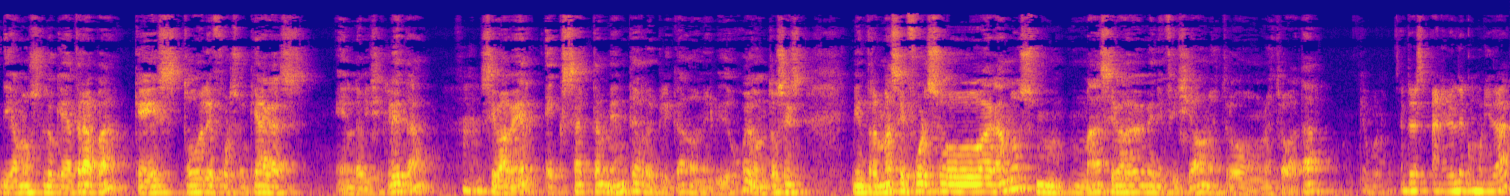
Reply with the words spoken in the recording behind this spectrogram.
digamos, lo que atrapa, que es todo el esfuerzo que hagas en la bicicleta, uh -huh. se va a ver exactamente replicado en el videojuego. Entonces, mientras más esfuerzo hagamos, más se va a ver beneficiado nuestro, nuestro avatar. Qué bueno. Entonces, a nivel de comunidad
